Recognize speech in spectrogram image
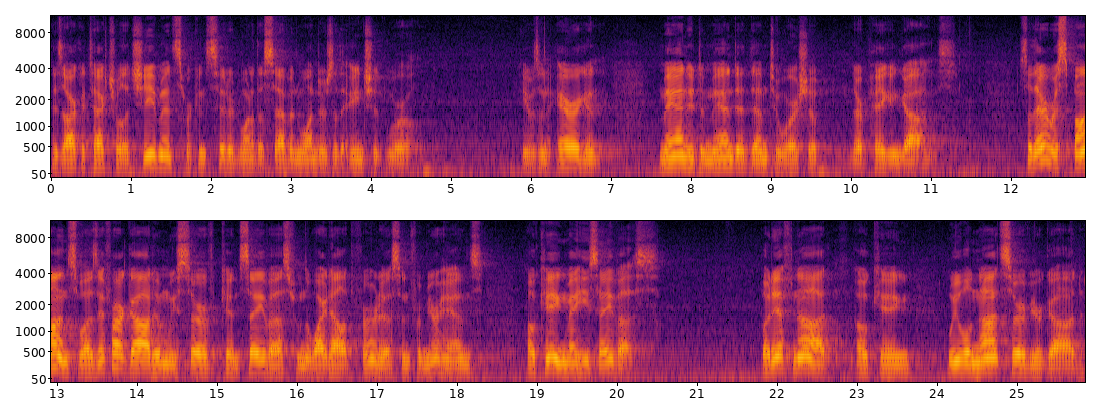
His architectural achievements were considered one of the seven wonders of the ancient world. He was an arrogant man who demanded them to worship their pagan gods. So their response was If our God, whom we serve, can save us from the white hot furnace and from your hands, O king, may he save us. But if not, O king, we will not serve your God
